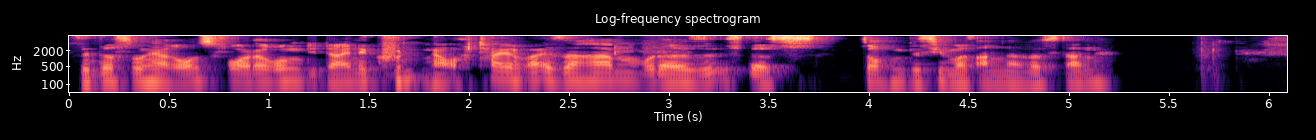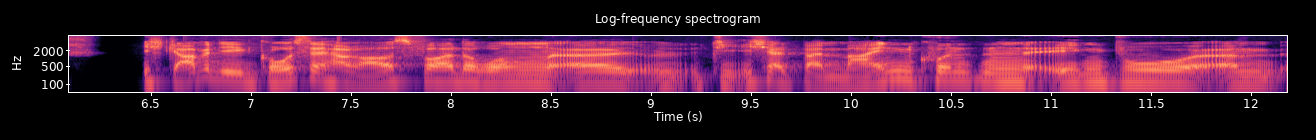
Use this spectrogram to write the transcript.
Sind das so Herausforderungen, die deine Kunden auch teilweise haben oder ist das doch ein bisschen was anderes dann? Ich glaube, die große Herausforderung, äh, die ich halt bei meinen Kunden irgendwo ähm,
